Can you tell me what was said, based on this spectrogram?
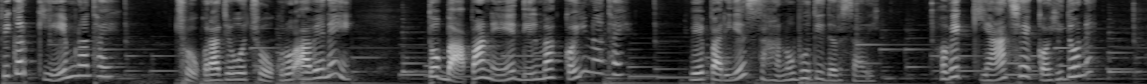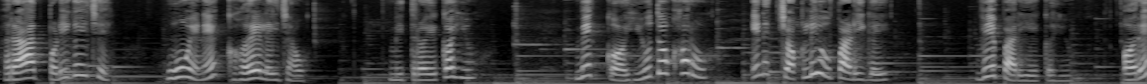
ફિકર કેમ ન થાય? છોકરા જેવો છોકરો આવે નહીં, તો બાપાને દિલમાં કંઈ ન થાય? વેપારીએ સહાનુભૂતિ દર્શાવી. હવે ક્યાં છે કહી દો ને? રાત પડી ગઈ છે, હું એને ઘરે લઈ જાઉં. મિત્રએ કહ્યું. મેં કહ્યું તો ખરું, એને ચકલી ઉપાડી ગઈ. વેપારીએ કહ્યું. અરે,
